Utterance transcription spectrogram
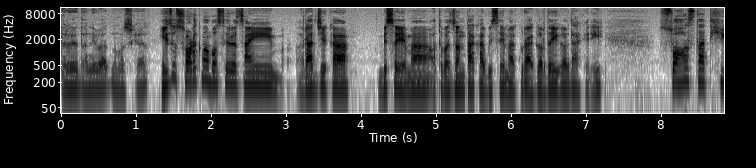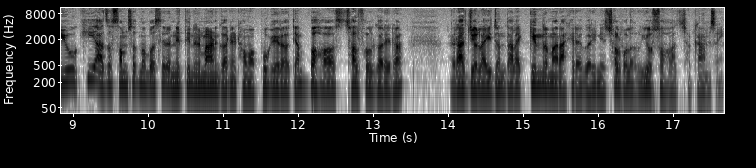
धेरै धन्यवाद नमस्कार। हिजो सडकमा बसेर चाहिँ राज्यका विषयमा अथवा जनताका विषयमा कुरा गर्दै गर्दाखेरि सहजता थियो कि आज संसदमा बसेर नीति निर्माण गर्ने ठाउँमा पुगेर त्यहाँ बहस छलफल गरेर राज्यलाई जनतालाई केन्द्रमा राखेर गरिने छलफलहरू यो सहज छ काम चाहिँ?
